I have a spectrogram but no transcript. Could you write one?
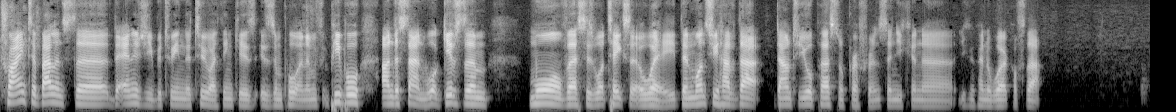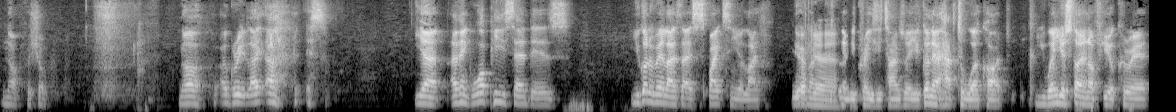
trying to balance the the energy between the two, I think, is is important. And if people understand what gives them more versus what takes it away, then once you have that down to your personal preference, then you can uh, you can kind of work off that. No, for sure. No, agree. Like, uh, it's yeah. I think what P said is you got to realize that it spikes in your life. Yeah, Like, Yeah. There's going to be crazy times where you're going to have to work hard. You, when you're starting off your career,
